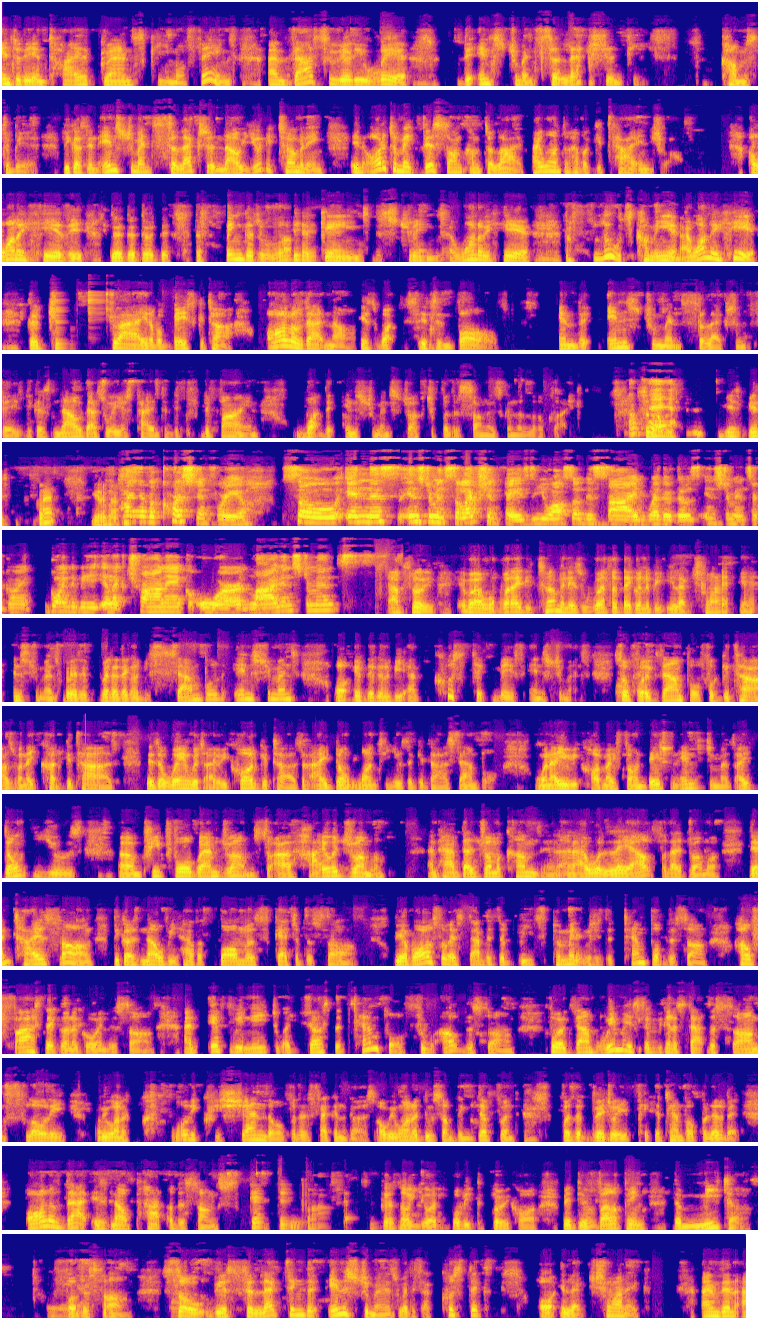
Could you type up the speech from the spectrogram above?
into the entire grand scheme of things. And that's really where the instrument selection piece comes to bear. Because in instrument selection, now you're determining in order to make this song come to life, I want to have a guitar intro. I want to hear the the, the, the, the fingers rubbing against the strings. I want to hear the flutes coming in. I want to hear the stride of a bass guitar. All of that now is what is involved in the instrument selection phase because now that's where you're starting to de- define what the instrument structure for the song is going to look like. Okay. So now, you, you, go ahead. I have a question for you. So in this instrument selection phase, do you also decide whether those instruments are going going to be electronic or live instruments? Absolutely. Well, what I determine is whether they're going to be electronic instruments, whether, whether they're going to be sampled instruments, or if they're going to be acoustic-based instruments. So, for example, for guitars, when I cut guitars, there's a way in which I record guitars that I don't want to use a guitar sample. When I record my foundation instruments, I don't use um, pre-programmed drums. So I'll hire a drummer and have that drummer comes in and I will lay out for that drummer the entire song because now we have a formal sketch of the song. We have also established the beats per minute, which is the tempo of the song, how fast they're going to go in the song. And if we need to adjust the tempo throughout the song, for example, we may say we're going to start the song slowly, we want to slowly crescendo for the second verse, or we want to do something different for the bridge, or you pick the tempo up a little bit. All of that is now part of the song sketching process because now you're what we, what we call we're developing the meter for the song. So we're selecting the instruments, whether it's acoustic or electronic. And then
